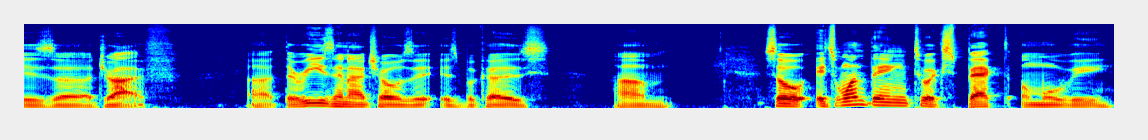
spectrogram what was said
is uh, Drive. Uh, the reason I chose it is because, um, so it's one thing to expect a movie.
